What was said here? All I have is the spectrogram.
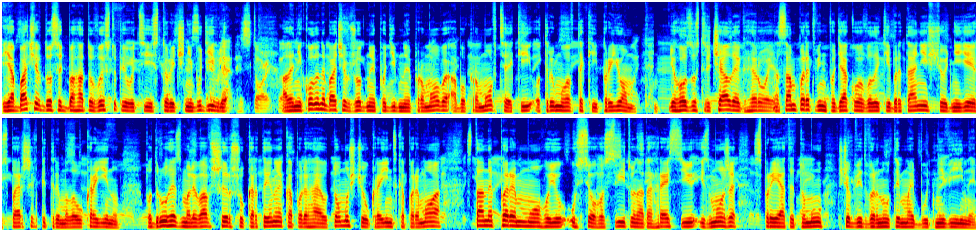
Я бачив досить багато виступів у цій історичній будівлі, але ніколи не бачив жодної подібної промови або промовця, який отримував такий прийом. Його зустрічали як героя. Насамперед він подякував Великій Британії, що однією з перших підтримала Україну. По-друге, змалював ширшу картину, яка полягає у тому, що українська перемога стане перемогою усього світу над агресією і зможе сприяти тому, щоб відвернути майбутні війни.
